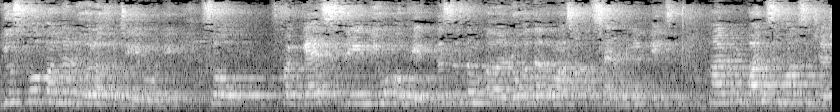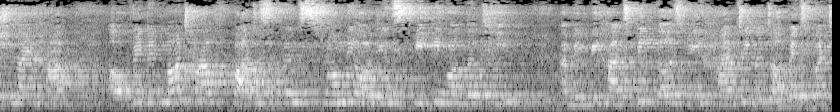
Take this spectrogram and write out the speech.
you spoke on the role of a TMOD. So for guests, they knew, okay, this is the uh, role that the master of the ceremony plays. However, one small suggestion I have, uh, we did not have participants from the audience speaking on the theme. I mean, we had speakers, we had table topics, but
